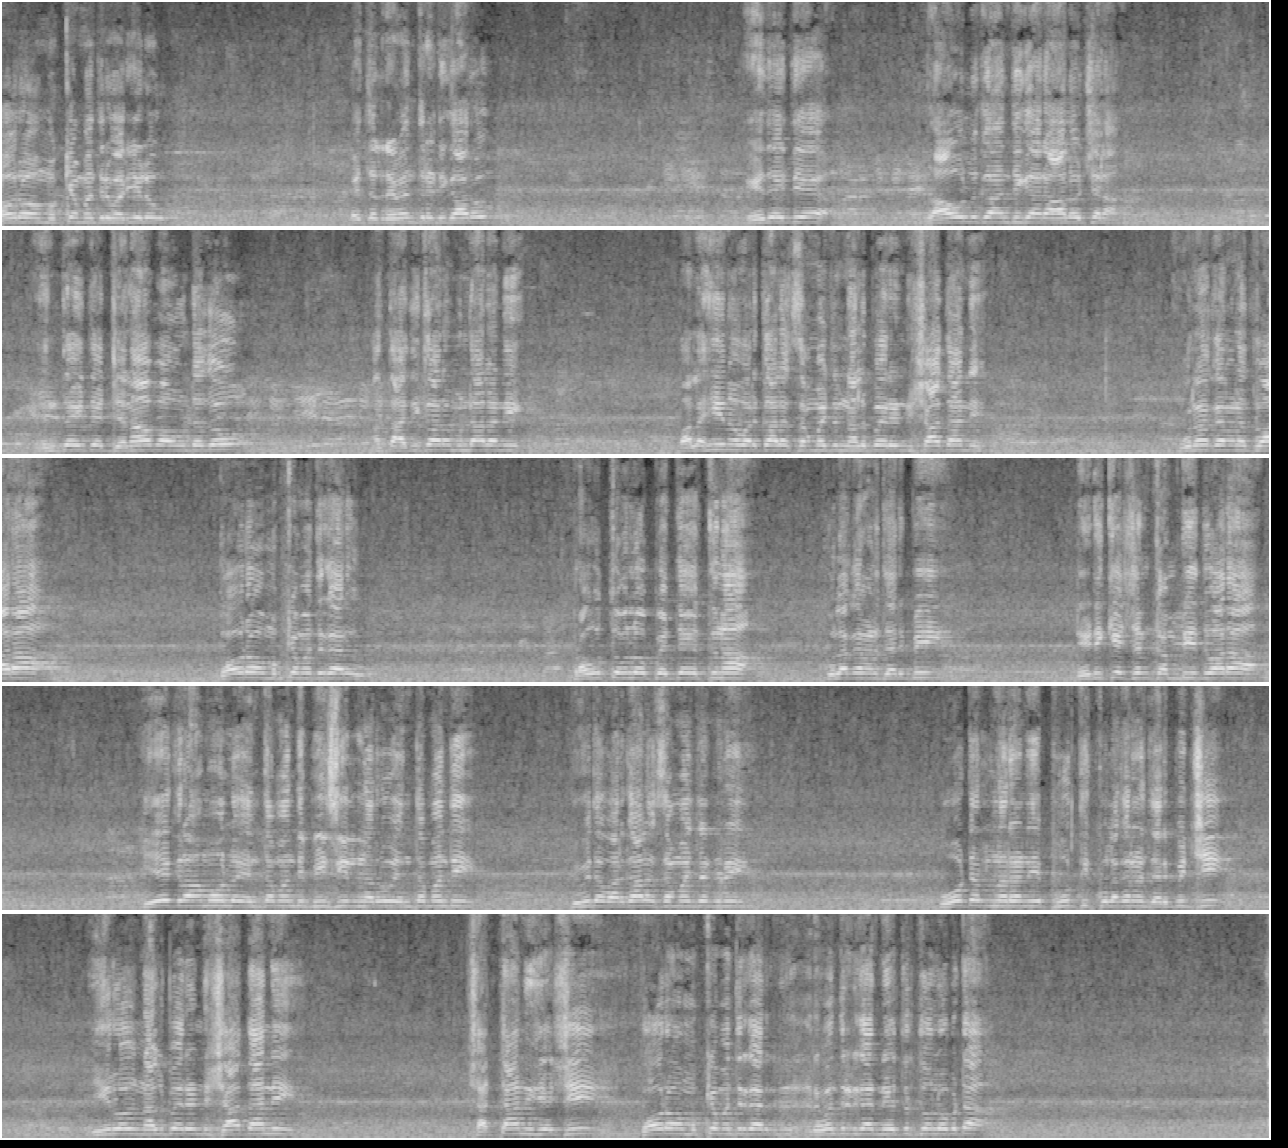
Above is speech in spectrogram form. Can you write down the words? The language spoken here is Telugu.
గౌరవ ముఖ్యమంత్రి వర్యులు పెద్దలు రేవంత్ రెడ్డి గారు ఏదైతే రాహుల్ గాంధీ గారి ఆలోచన ఎంతైతే జనాభా ఉంటుందో అంత అధికారం ఉండాలని బలహీన వర్గాలకు సంబంధించిన నలభై రెండు శాతాన్ని పునఃకరణ ద్వారా గౌరవ ముఖ్యమంత్రి గారు ప్రభుత్వంలో పెద్ద ఎత్తున కులగణన జరిపి డెడికేషన్ కమిటీ ద్వారా ఏ గ్రామంలో ఎంతమంది బీసీలు ఉన్నారు ఎంతమంది వివిధ వర్గాలకు సంబంధించినటువంటి ఓటర్లు ఉన్నారని పూర్తి కులగన జరిపించి ఈరోజు నలభై రెండు శాతాన్ని చట్టాన్ని చేసి గౌరవ ముఖ్యమంత్రి గారు రేవంత్ రెడ్డి గారి నేతృత్వం లోపల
